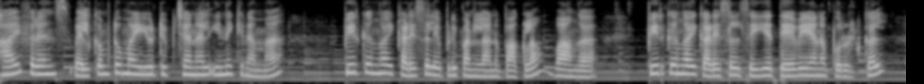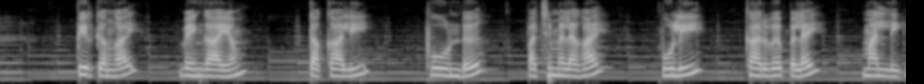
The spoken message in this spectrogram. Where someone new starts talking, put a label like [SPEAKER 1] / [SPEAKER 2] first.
[SPEAKER 1] Hi friends welcome to my YouTube channel இன்றைக்கி நம்ம பீர்க்கங்காய் கடைசல் எப்படி பண்ணலான்னு பார்க்கலாம். வாங்க. பீர்க்கங்காய் கடைசல் செய்ய தேவையான பொருட்கள் பீர்க்கங்காய் வெங்காயம் தக்காளி பூண்டு பச்சை மிளகாய் புளி கருவேப்பிலை மல்லி.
